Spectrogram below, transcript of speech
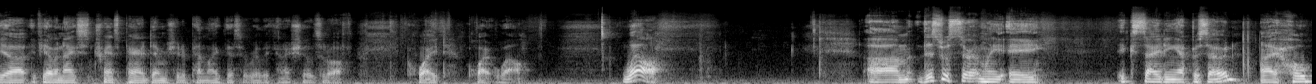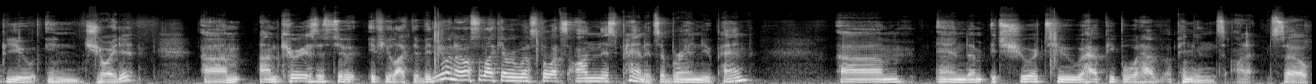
uh, if you have a nice transparent demonstrator pen like this, it really kind of shows it off quite quite well. Well, um, this was certainly a exciting episode. I hope you enjoyed it. Um, I'm curious as to if you liked the video, and I also like everyone's thoughts on this pen. It's a brand new pen, um, and um, it's sure to have people would have opinions on it. So,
